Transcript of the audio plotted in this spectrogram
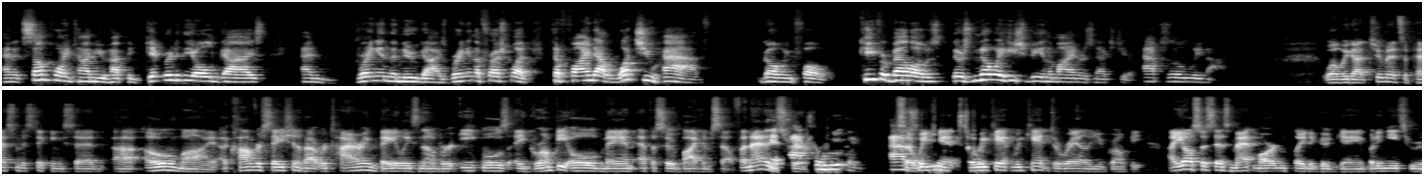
and at some point in time you have to get rid of the old guys and bring in the new guys bring in the fresh blood to find out what you have going forward Kiefer Bellows, there's no way he should be in the minors next year. Absolutely not. Well, we got two minutes of pessimisticking said, uh, oh my, a conversation about retiring Bailey's number equals a grumpy old man episode by himself. And that is yeah, true. Absolutely. Absolutely. So we can't so we can't we can't derail you, Grumpy. Uh, he also says Matt Martin played a good game, but he needs to be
